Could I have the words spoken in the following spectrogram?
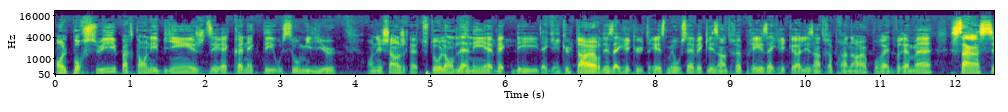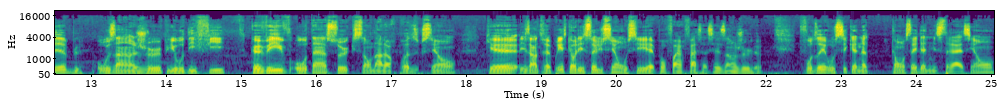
On le poursuit parce qu'on est bien, je dirais, connecté aussi au milieu. On échange euh, tout au long de l'année avec des agriculteurs, des agricultrices, mais aussi avec les entreprises agricoles, les entrepreneurs pour être vraiment sensibles aux enjeux puis aux défis que vivent autant ceux qui sont dans leur production que les entreprises qui ont des solutions aussi euh, pour faire face à ces enjeux-là. Il faut dire aussi que notre conseil d'administration,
